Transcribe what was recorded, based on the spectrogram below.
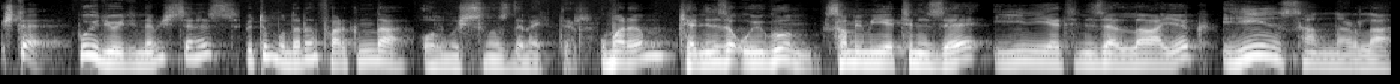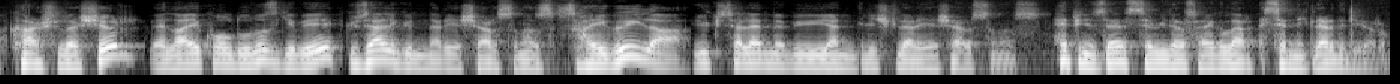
İşte bu videoyu dinlemişseniz bütün bunların farkında olmuşsunuz demektir. Umarım kendinize uygun, samimiyetinize, iyi niyetinize layık, iyi insanlarla karşılaşır ve layık olduğunuz gibi güzel günler yaşarsınız. Saygıyla yükselen ve büyüyen ilişkiler yaşarsınız. Hepinize sevgiler, saygılar, esenlikler diliyorum.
